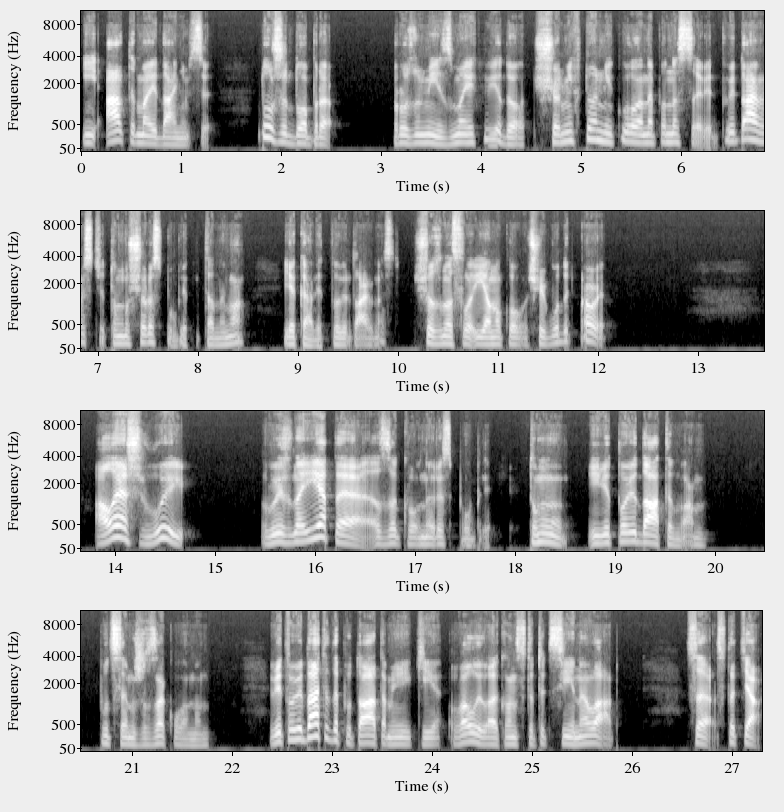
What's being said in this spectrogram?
і антимайданівці дуже добре розуміють з моїх відео, що ніхто ніколи не понесе відповідальності, тому що республіки та нема. Яка відповідальність? Що знесли Януковича і будуть праві? Але ж ви визнаєте закони республіки, тому і відповідати вам по цим же законам. Відповідати депутатам, які валили конституційний лад. Це стаття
